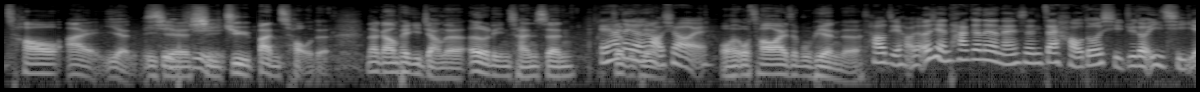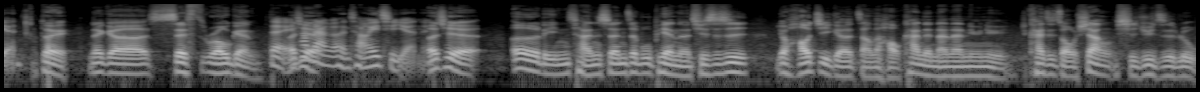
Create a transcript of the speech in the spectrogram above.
超爱演一些喜剧扮丑的。那刚刚 Peggy 讲的《恶灵缠身》。哎、欸，他那个很好笑哎、欸，我我超爱这部片的，超级好笑，而且他跟那个男生在好多喜剧都一起演。对，那个 Seth Rogen，对，而且他们两个很常一起演、欸。而且《恶灵缠身》这部片呢，其实是有好几个长得好看的男男女女开始走向喜剧之路。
